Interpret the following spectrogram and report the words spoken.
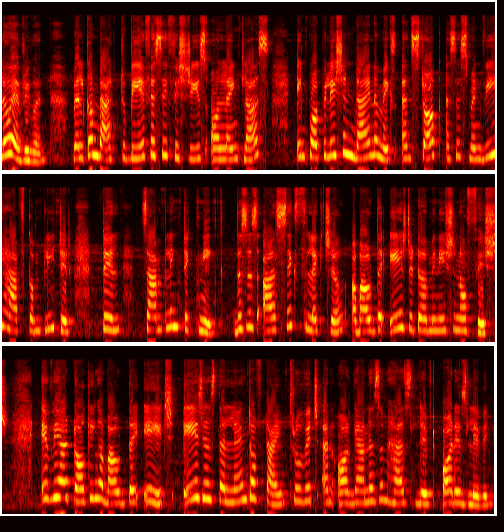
Hello everyone, welcome back to BFSC Fisheries online class. In population dynamics and stock assessment, we have completed till sampling technique. This is our sixth lecture about the age determination of fish. If we are talking about the age, age is the length of time through which an organism has lived or is living.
